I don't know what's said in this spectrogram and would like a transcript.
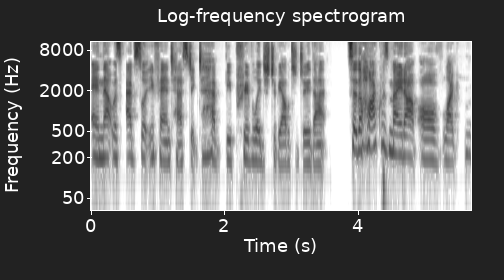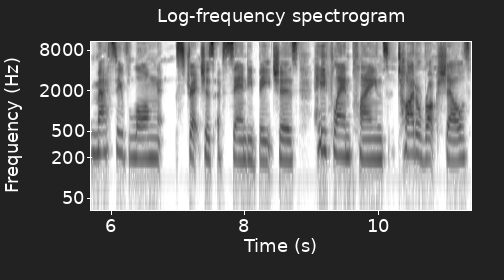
and that was absolutely fantastic to have be privileged to be able to do that. So the hike was made up of like massive long stretches of sandy beaches, heathland plains, tidal rock shelves,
